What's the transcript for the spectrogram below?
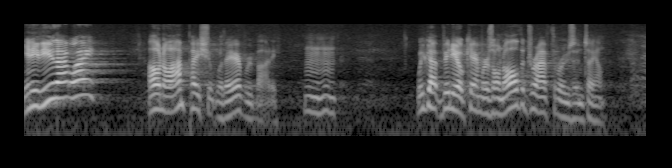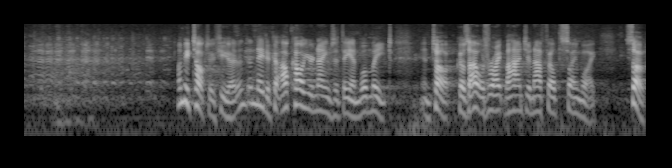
Any of you that way? Oh, no, I'm patient with everybody. Mm-hmm. We've got video cameras on all the drive throughs in town. Let me talk to a few. To, I'll call your names at the end. We'll meet and talk because I was right behind you and I felt the same way. So,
